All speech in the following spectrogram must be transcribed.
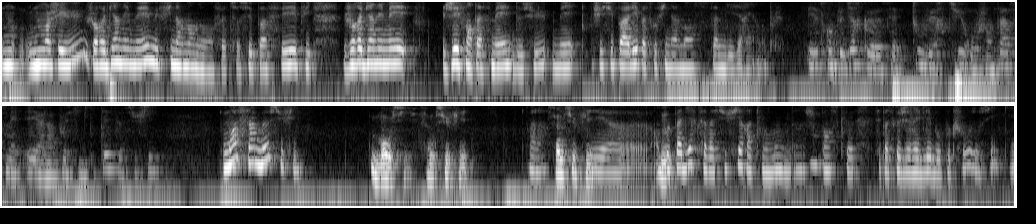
moi j'ai eu, j'aurais bien aimé, mais finalement non, en fait, ça s'est pas fait. Et puis j'aurais bien aimé, j'ai fantasmé dessus, mais j'y suis pas allée parce qu'au finalement ça me disait rien non plus. Et est-ce qu'on peut dire que cette ouverture au fantasme et à la possibilité, ça suffit? Moi, ça me suffit. Moi aussi, ça me suffit. Voilà. Ça me suffit. Euh, on Mm. peut pas dire que ça va suffire à tout le monde. Je pense que c'est parce que j'ai réglé beaucoup de choses aussi qui,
